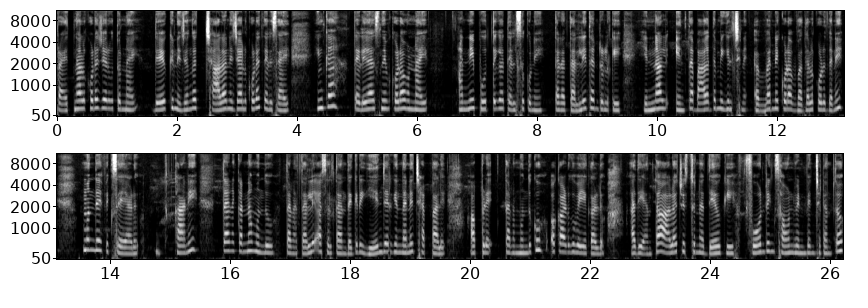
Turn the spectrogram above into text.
ప్రయత్నాలు కూడా జరుగుతున్నాయి. దేవుకి నిజంగా చాలా నిజాలు కూడా తెలిసాయి. ఇంకా తెలియాల్సినవి కూడా ఉన్నాయి. అన్నీ పూర్తిగా తెలుసుకుని తన తల్లిదండ్రులకి ఇన్నాళ్ళు ఇంత బాధ మిగిల్చిన ఎవరిని కూడా వదలకూడదని ముందే ఫిక్స్ అయ్యాడు. కానీ దానికన్నా ముందు తన తల్లి అసలు తన దగ్గర ఏం జరిగిందని చెప్పాలి. అప్పుడే తన ముందుకు ఒక అడుగు వేయగలడు. అది అంతా ఆలోచిస్తున్న దేవుకి ఫోన్ రింగ్ సౌండ్ వినిపించడంతో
